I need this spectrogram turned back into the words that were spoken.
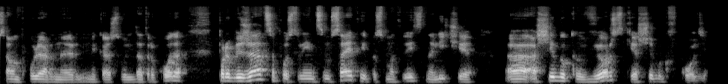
самый популярный, наверное, мне кажется, валидатор кода, пробежаться по страницам сайта и посмотреть наличие э, ошибок в верстке, ошибок в коде.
